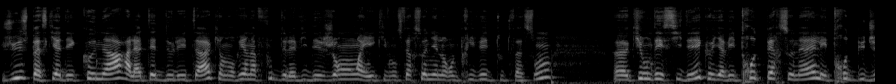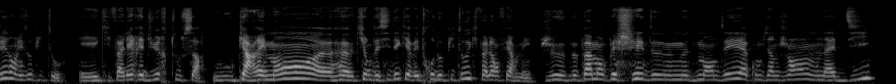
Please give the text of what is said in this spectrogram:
juste parce qu'il y a des connards à la tête de l'État qui en ont rien à foutre de la vie des gens et qui vont se faire soigner dans le privé de toute façon, euh, qui ont décidé qu'il y avait trop de personnel et trop de budget dans les hôpitaux et qu'il fallait réduire tout ça. Ou carrément, euh, qui ont décidé qu'il y avait trop d'hôpitaux et qu'il fallait enfermer. Je peux pas m'empêcher de me demander à combien de gens on a dit,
